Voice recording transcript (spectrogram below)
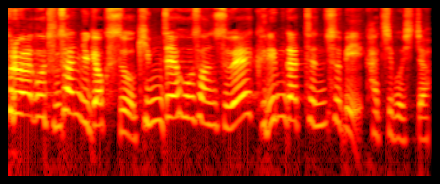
프로야구 두산 유격수 김재호 선수의 그림 같은 수비 같이 보시죠.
